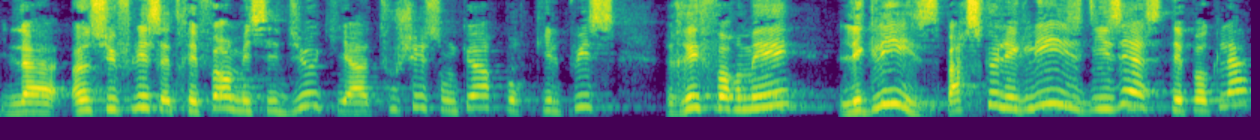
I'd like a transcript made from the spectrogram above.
il a insufflé cette réforme, mais c'est Dieu qui a touché son cœur pour qu'il puisse réformer l'Église, parce que l'Église disait à cette époque-là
